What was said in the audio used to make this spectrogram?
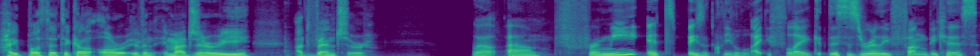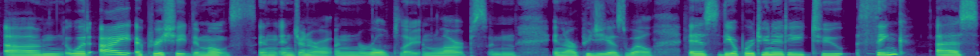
hypothetical or even imaginary adventure? Well, um, for me, it's basically life. Like this is really fun because um, what I appreciate the most, in in general, in roleplay, in LARPs, and in RPG as well, is the opportunity to think as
